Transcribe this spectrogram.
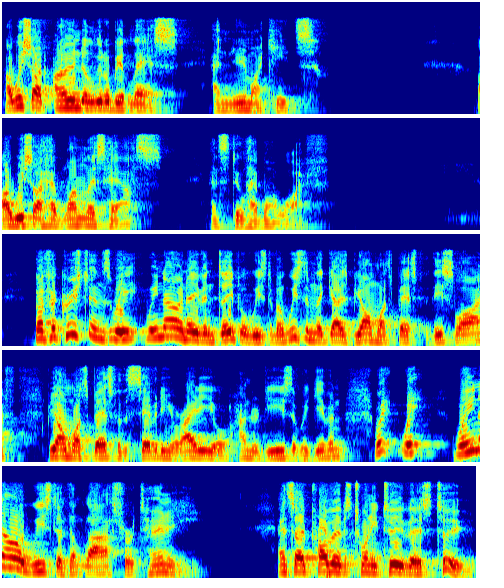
I wish I'd owned a little bit less and knew my kids. I wish I had one less house and still had my wife. But for Christians, we, we know an even deeper wisdom, a wisdom that goes beyond what's best for this life, beyond what's best for the 70 or 80 or 100 years that we're given. We, we, we know a wisdom that lasts for eternity. And so Proverbs 22, verse 2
